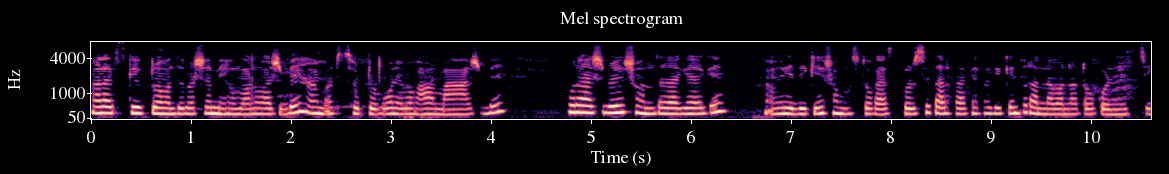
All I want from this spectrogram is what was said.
আর আজকে একটু আমাদের বাসায় মেহমানও আসবে। আমার ছোট বোন এবং আমার মা আসবে। ওরা আসবে সন্ধ্যার আগে আগে। আমি এদিকে সমস্ত কাজ করছি, তার ফাঁকে ফাঁকে কিন্তু রান্নাবান্নাটাও করে নিচ্ছি।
